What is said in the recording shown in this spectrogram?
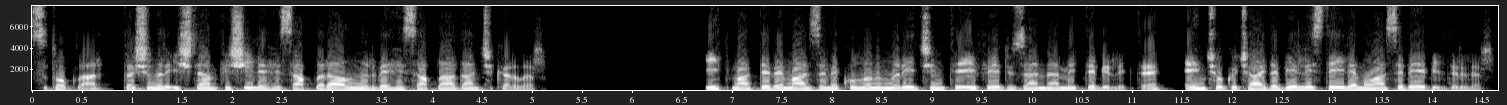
Stoklar, taşınır işlem fişiyle hesaplara alınır ve hesaplardan çıkarılır. İlk madde ve malzeme kullanımları için TİF düzenlenmekte birlikte, en çok 3 ayda bir liste ile muhasebeye bildirilir.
